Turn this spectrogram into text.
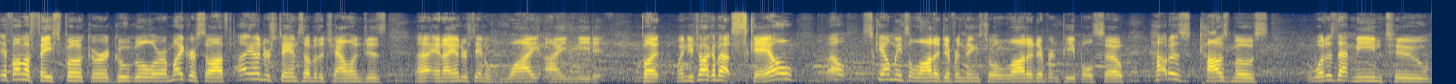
if I'm a Facebook or a Google or a Microsoft, I understand some of the challenges uh, and I understand why I need it. But when you talk about scale, well, scale means a lot of different things to a lot of different people, so how does Cosmos, what does that mean to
